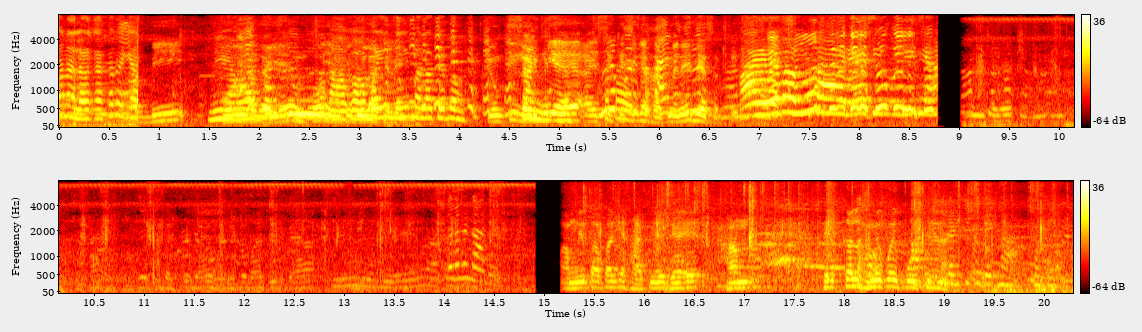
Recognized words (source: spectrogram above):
मना लड़का खरा गया अभी फ़ोन उनको यहाँ पे बुला के माहिती लेके मला ते पण क्योंकि लड़की है ऐसे किसी के हाथ में नहीं दे सकते। अरे बाबा मम्मी पापा के हाथ में गए हम फिर कल हमें कोई पूछने ना हाँ आपके ये वहाँ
